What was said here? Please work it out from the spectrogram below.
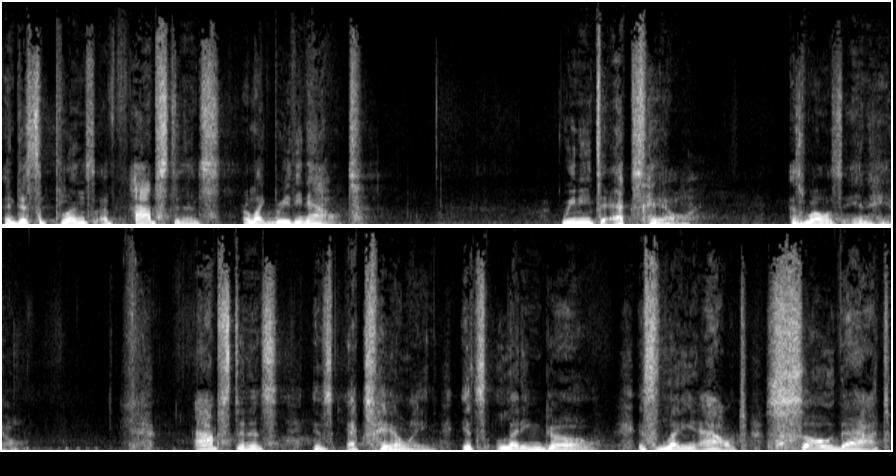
and disciplines of abstinence are like breathing out. We need to exhale as well as inhale. Abstinence is exhaling, it's letting go, it's letting out so that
